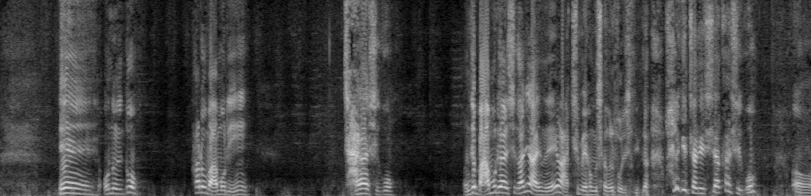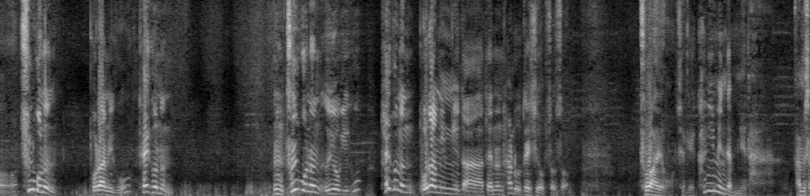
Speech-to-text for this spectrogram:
예, 오늘도 하루 마무리 잘 하시고, 이제 마무리할 시간이 아니네요. 아침에 영상을 보시니까 활기차게 시작하시고, 어, 출근은 보람이고, 퇴근은, 음, 출근은 의욕이고, 퇴근은 보람입니다. 되는 하루 되시옵소서. 좋아요. 제게 큰 힘이 됩니다.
